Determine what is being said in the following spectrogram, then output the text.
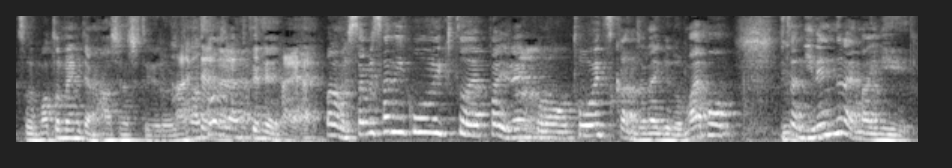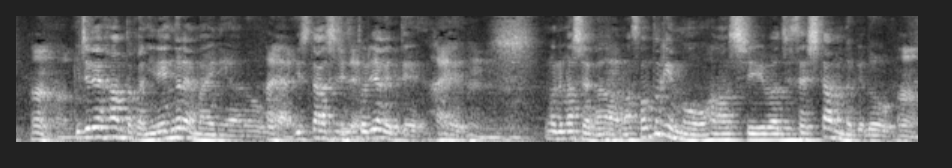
そうまとめみたいな話になっちゃったけど、はい。まあ、そうじゃなくて、はいはい。まあ、でも久々にこう行くとやっぱりね、うん。この統一感じゃないけど前も実は2年ぐらい前に、うんうん。1年半とか2年ぐらい前にあの、はいはい。伊勢丹市で取り上げて、はい。うんうん乗りましたが、うん。まあ、その時もお話は実際したんだけど、やっ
